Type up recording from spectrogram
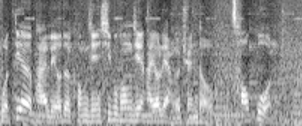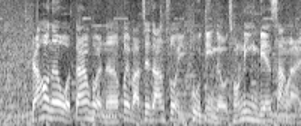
我第二排留的空间，膝部空间还有两个拳头超过了。然后呢，我待会儿呢会把这张座椅固定的，我从另一边上来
